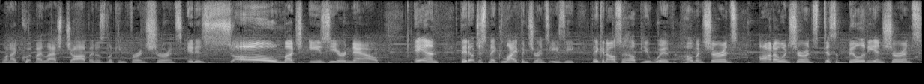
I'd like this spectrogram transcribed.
when I quit my last job and was looking for insurance. It is so much easier now. And they don't just make life insurance easy, they can also help you with home insurance, auto insurance, disability insurance.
